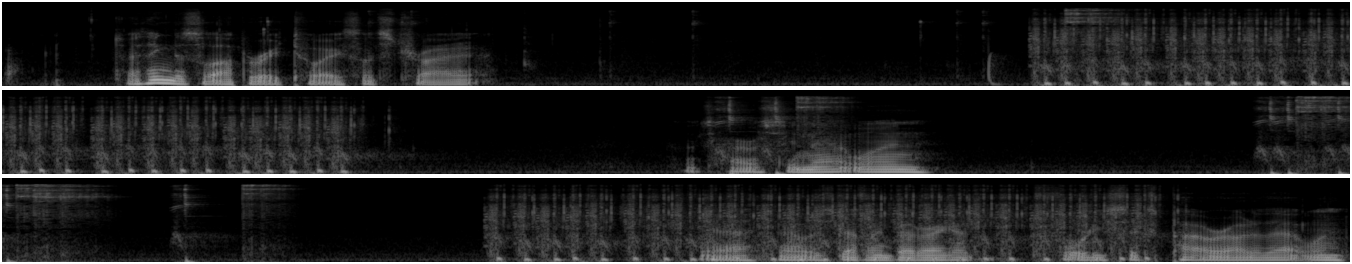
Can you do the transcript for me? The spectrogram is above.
So I think this will operate twice. Let's try it. Let's harvesting that one. Yeah, that was definitely better. I got 46 power out of that one.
